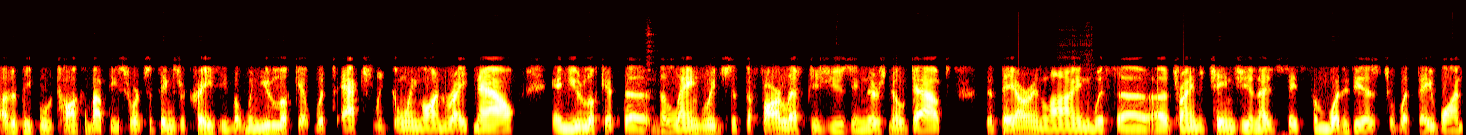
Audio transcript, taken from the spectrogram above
other people who talk about these sorts of things are crazy, but when you look at what's actually going on right now and you look at the, the language that the far left is using, there's no doubt that they are in line with uh, uh, trying to change the United States from what it is to what they want.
